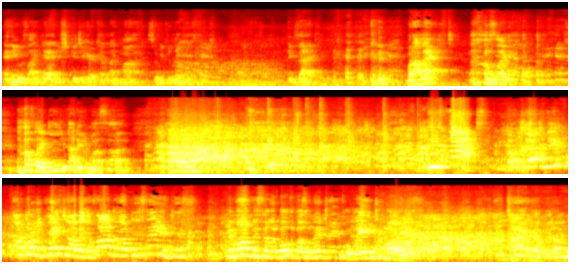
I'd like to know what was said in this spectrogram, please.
And he was like, Dad, you should get your haircut like mine so we can look alike. Exactly. but I laughed. I was like, I was like, dude, you're not even my son he's not! Don't judge me. I'm doing a great job as a father. I'm just saying, just your mom been selling both of us on that dream for way too long. I'm tired of it. I'm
